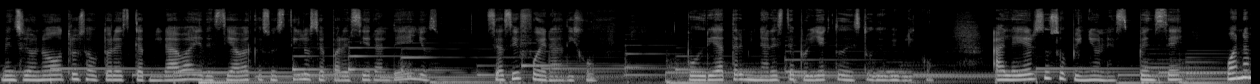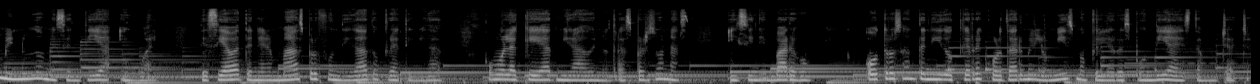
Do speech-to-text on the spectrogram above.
Mencionó otros autores que admiraba y deseaba que su estilo se pareciera al de ellos. Si así fuera, dijo, podría terminar este proyecto de estudio bíblico. Al leer sus opiniones pensé cuán a menudo me sentía igual. Deseaba tener más profundidad o creatividad, como la que he admirado en otras personas, y sin embargo, otros han tenido que recordarme lo mismo que le respondí a esta muchacha.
